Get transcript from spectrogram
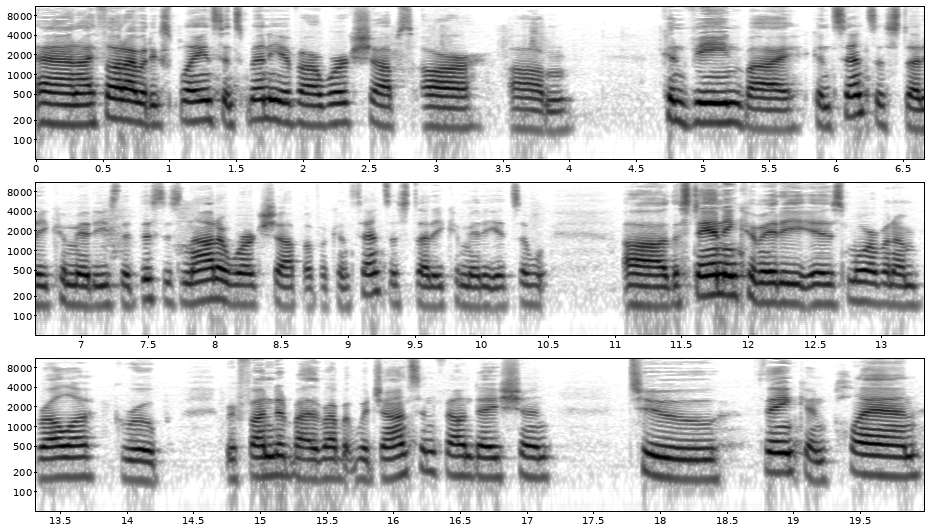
and I thought I would explain, since many of our workshops are um, convened by consensus study committees, that this is not a workshop of a consensus study committee. It's a, uh, the standing committee is more of an umbrella group. We're funded by the Robert Wood Johnson Foundation to think and plan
